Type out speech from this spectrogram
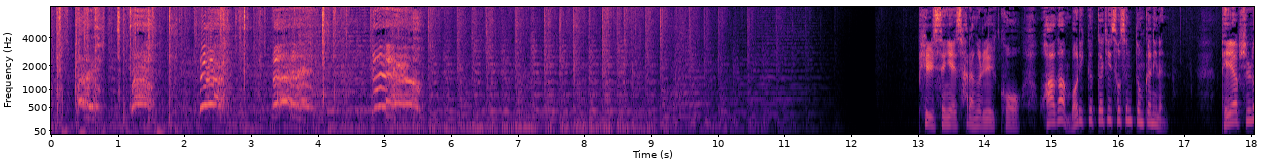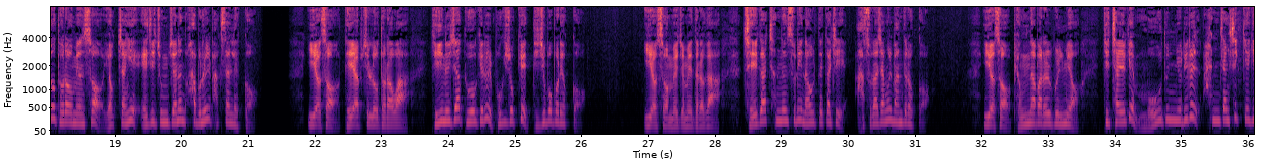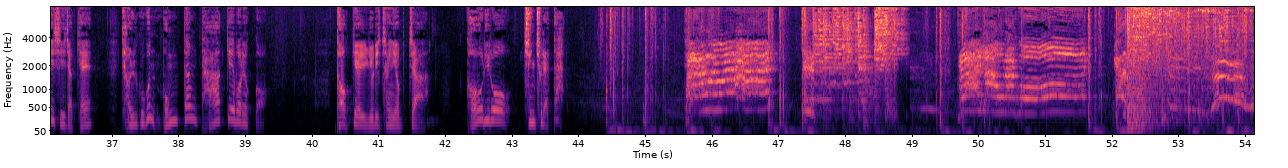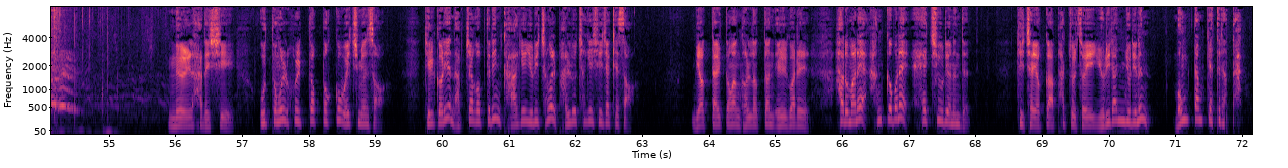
필생의 사랑을 잃고 화가 머리끝까지 솟은 똥간이는 대합실로 돌아오면서 역장이 애지중지하는 화분을 박살냈고 이어서 대합실로 돌아와 긴 의자 두어 개를 보기 좋게 뒤집어 버렸고 이어서 매점에 들어가 제가 찾는 술이 나올 때까지 아수라장을 만들었고 이어서 벽나발을 불며 기차역의 모든 유리를 한 장씩 깨기 시작해 결국은 몽땅 다 깨버렸고 더깰 유리창이 없자 거리로 진출했다. 늘 하듯이 우통을 훌떡 벗고 외치면서 길거리에 납작 엎드린 가게 유리창을 발로 차기 시작해서 몇 달 동안 걸렀던 일과를 하루 만에 한꺼번에 해치우려는 듯 기차역과 파출소의 유리란 유리는 몽땅 깨뜨렸다.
